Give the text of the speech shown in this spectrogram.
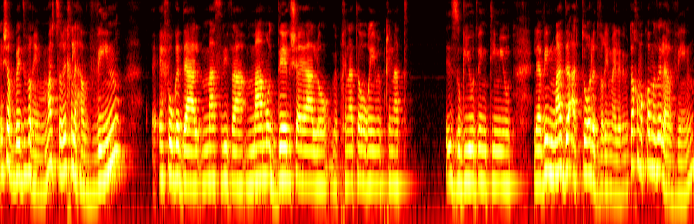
יש הרבה דברים, ממש צריך להבין איפה הוא גדל, מה הסביבה, מה המודל שהיה לו מבחינת ההורים, מבחינת זוגיות ואינטימיות, להבין מה דעתו על הדברים האלה, ומתוך המקום הזה להבין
